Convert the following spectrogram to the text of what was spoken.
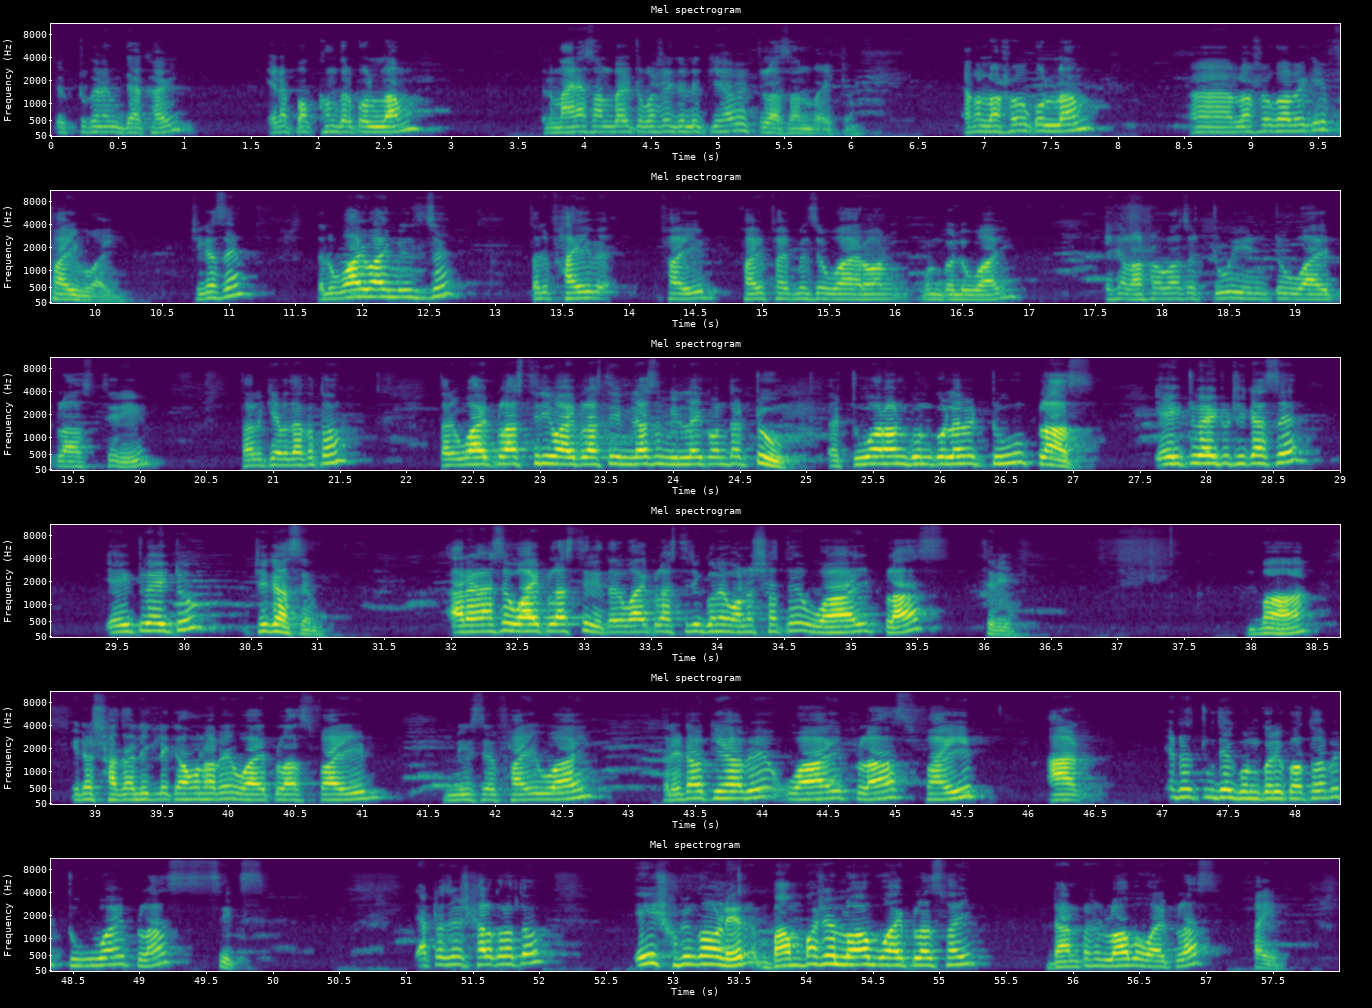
একটুখানি আমি দেখাই। এটা পক্ষান্তর করলাম। তাহলে মাইনাস ওয়ান বাই টু পাশে গেলে কী হবে? প্লাস ওয়ান বাই টু এখন লসও করলাম। লসক হবে কি? ফাইভ ওয়াই ঠিক আছে? তাহলে ওয়াই ওয়াই মিলছে। তাহলে ফাইভ ফাইভ ফাইভ ফাইভ মিলছে ওয়াই ওয়ান গুণ করলে ওয়াই এখানে লসক আছে two into Y plus three তাহলে কী হবে দেখো তো? তাহলে Y plus three Y plus three মিলে আছে মিললাই কোনটা টু টু আর ওয়ান গুণ করলে হবে টু প্লাস এই টু এই টু ঠিক আছে? এই টু এই টু ঠিক আছে। আর আছে ওয়াই প্লাস থ্রি তাহলে ওয়াই প্লাস থ্রি গুণে ওয়ানের সাথে ওয়াই প্লাস থ্রি বা এটা সাদা লিখলে কেমন হবে ওয়াই প্লাস ফাইভ নিচে ফাইভ ওয়াই তাহলে এটাও কী হবে ওয়াই প্লাস ফাইভ আর এটা টু দিয়ে গুণ করে কত হবে টু ওয়াই প্লাস সিক্স একটা জিনিস খেয়াল করো তো এই সমীকরণের বাম পাশের লব ওয়াই প্লাস ফাইভ ডান পাশের লব ওয়াই প্লাস ফাইভ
